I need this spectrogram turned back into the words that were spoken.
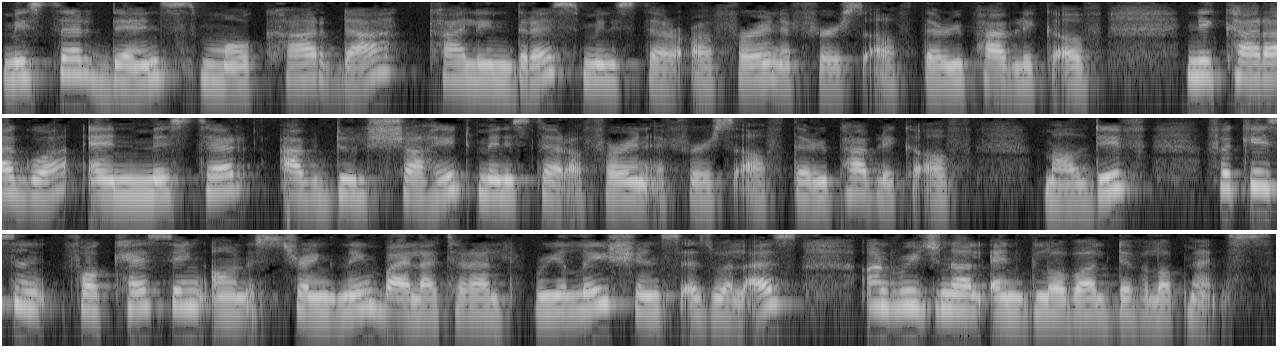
Mr. Denis Moncada Colindres, Minister of Foreign Affairs of the Republic of Nicaragua, and Mr. Abdul Shahid, Minister of Foreign Affairs of the Republic of Maldives, focusing, focusing on strengthening bilateral relations as well as on regional and global developments.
